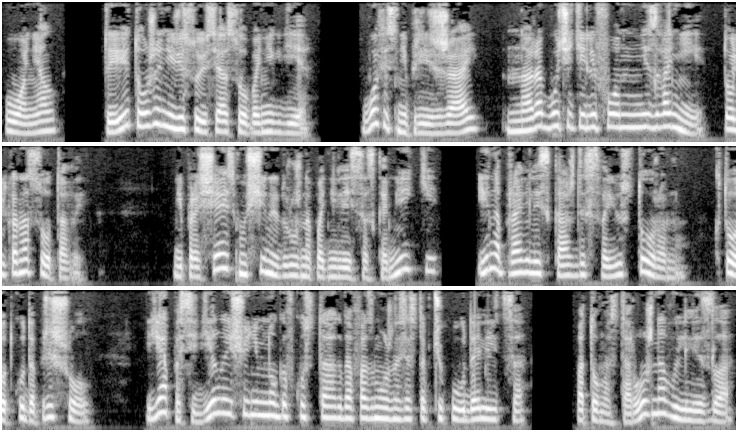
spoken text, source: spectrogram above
«Понял. Ты тоже не рисуйся особо нигде. В офис не приезжай, на рабочий телефон не звони, только на сотовый». Не прощаясь, мужчины дружно поднялись со скамейки и направились каждый в свою сторону, кто откуда пришел. Я посидела еще немного в кустах, дав возможность Остапчуку удалиться, потом осторожно вылезла,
